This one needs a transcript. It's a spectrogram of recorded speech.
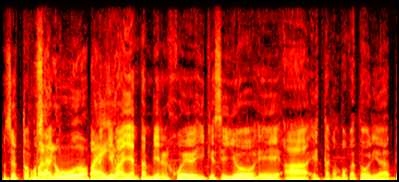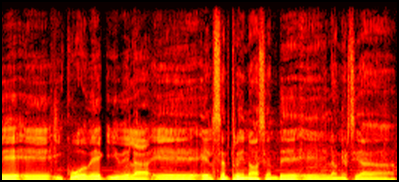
¿no es cierto? Un saludo para para que vayan también el jueves y qué sé yo eh, a esta convocatoria de eh, Incubodec y de la eh, el Centro de Innovación de eh, la Universidad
